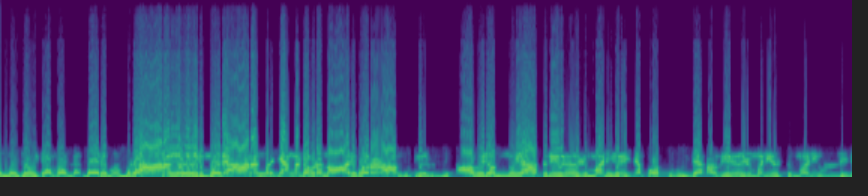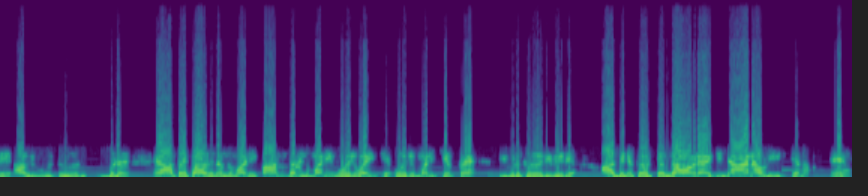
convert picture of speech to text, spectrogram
ഒന്നും ചോദിക്കാൻ പാടില്ല. വരുമ്പോ ഇവിടെ ആണുങ്ങൾ വരുമ്പോൾ ആണുങ്ങൾ ഞങ്ങളുടെ ഇവിടെ നാല് പറയുന്ന ആൺകുട്ടികളുണ്ട്. അവരൊന്നും രാത്രി ഏഴ് മണി കഴിഞ്ഞാൽ പുറത്തു പോയില്ല അവർ ഏഴ് മണി എട്ട് മണി ഉള്ളിൽ അവർ വീട്ടിൽ കയറി. ഇവിടെ രാത്രി പതിനൊന്ന് മണി പന്ത്രണ്ട് മണി ഒരു വഴിക്ക് ഒരു മണിക്കൊക്കെ ഇവിടെ കയറി വരിക. അതിന് കെട്ടും കാവലായിട്ട് ഞാൻ അവിടെ ഇരിക്കണം. ഏഹ്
